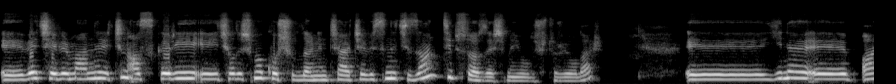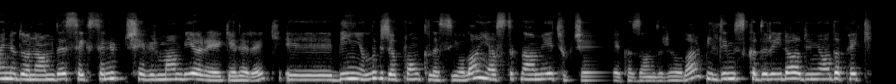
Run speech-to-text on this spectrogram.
e, ve çevirmenler için asgari e, çalışma koşullarının çerçevesini çizen tip sözleşmeyi oluşturuyorlar. E, yine e, aynı dönemde 83 çevirmen bir araya gelerek e, bin yıllık Japon klasiği olan Yastıkname'yi Türkçe'ye kazandırıyorlar. Bildiğimiz kadarıyla dünyada pek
